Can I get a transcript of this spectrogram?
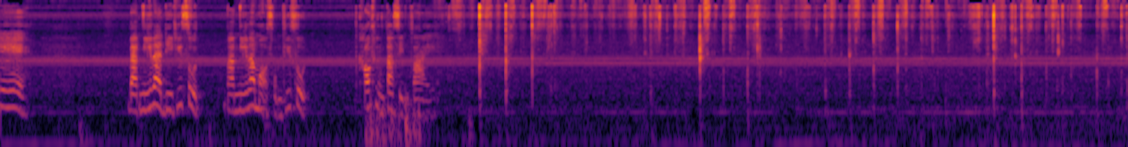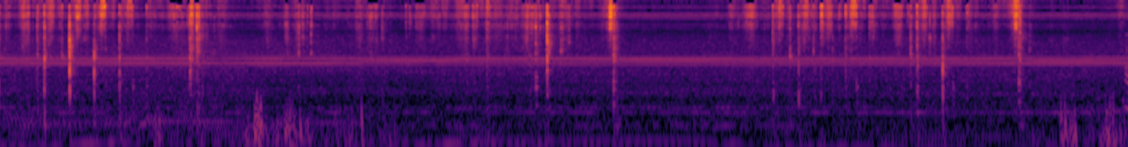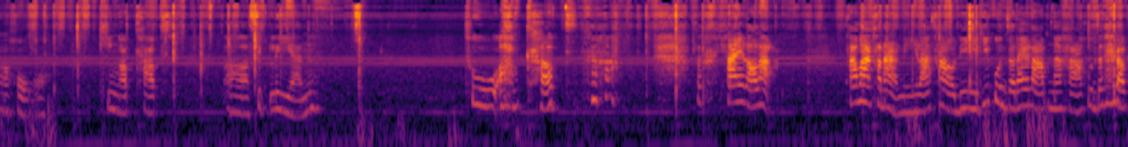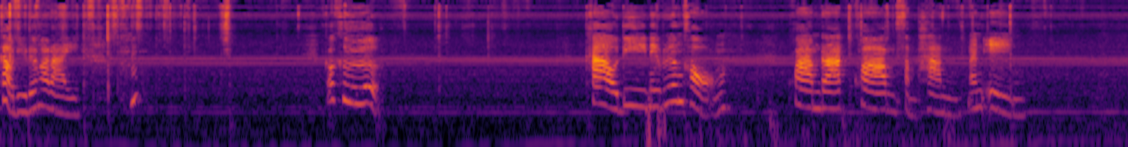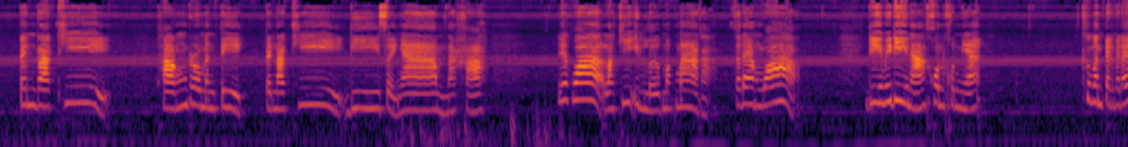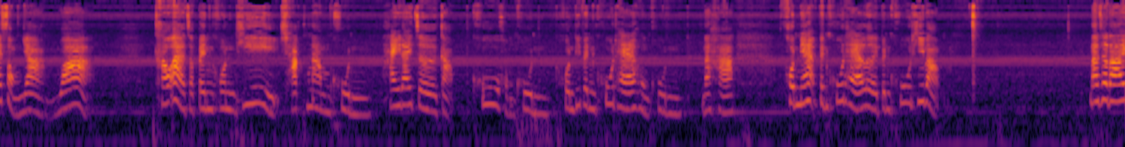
แบบนี้แหละดีที่สุด แบบนี้แหละเหมาะสมที่สุด เขาถึงตัดสินใจ โห King of Cups เอ่อสิบเหรียญ Two of Cups ใช่แล้วล่ะ ถ้ามาขนาดนี้ละข่าวดีที่คุณจะได้รับนะคะ คุณจะได้รับข่าวดีเรื่องอะไร ก็คือ ข่าวดีในเรื่องของความรักความสัมพันธ์นั่นเอง เป็นรักที่ทั้งโรแมนติก เป็นรักที่ดีสวยงามนะคะ เรียกว่า lucky in love มาก ๆอะ่ะ แสดงว่าดีไม่ดีนะ คนคนนี้คือมันเป็นไปได้สองอย่างว่า เขาอาจจะเป็นคนที่ชักนำคุณให้ได้เจอกับคู่ของคุณ คนที่เป็นคู่แท้ของคุณนะคะ คนนี้เป็นคู่แท้เลยเป็นคู่ที่แบบ น่าจะได้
